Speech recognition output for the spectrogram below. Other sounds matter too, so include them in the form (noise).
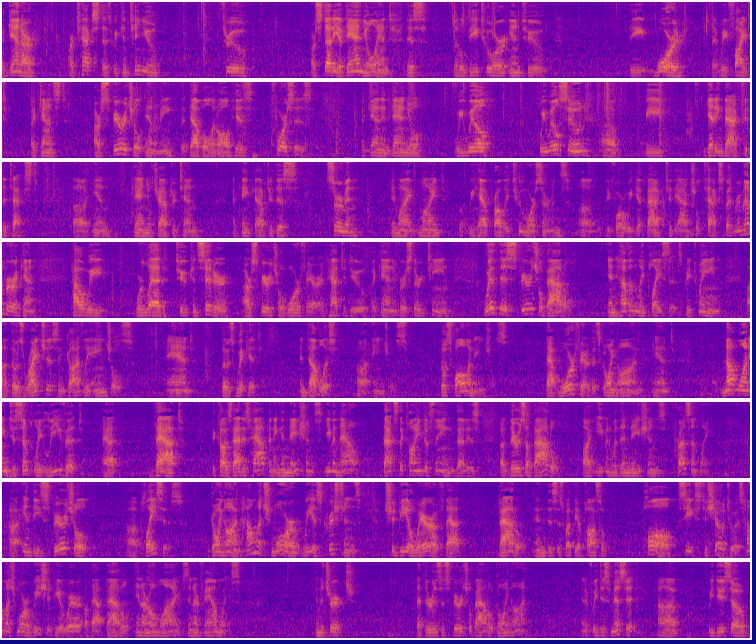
again, our, our text as we continue through our study of Daniel and this little detour into the war that we fight against our spiritual enemy, the devil, and all his forces. Again, in Daniel, we will, we will soon uh, be getting back to the text uh, in Daniel chapter 10. I think after this sermon, in my mind, we have probably two more sermons uh, before we get back to the actual text. But remember again how we were led to consider our spiritual warfare. It had to do, again, in verse 13, with this spiritual battle in heavenly places between uh, those righteous and godly angels and those wicked and devilish uh, angels, those fallen angels. That warfare that's going on, and not wanting to simply leave it at that because that is happening in nations even now. That's the kind of thing that is, uh, there is a battle uh, even within nations presently. Uh, in these spiritual uh, places going on, how much more we as Christians should be aware of that battle. And this is what the Apostle Paul seeks to show to us how much more we should be aware of that battle in our own lives, in our families, in the church. That there is a spiritual battle going on. And if we dismiss it, uh, we do so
